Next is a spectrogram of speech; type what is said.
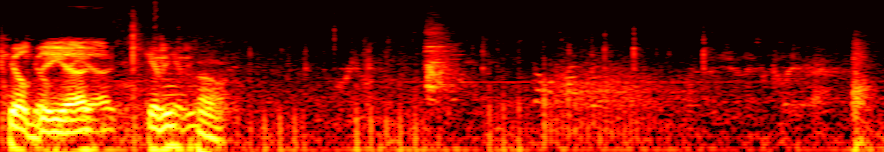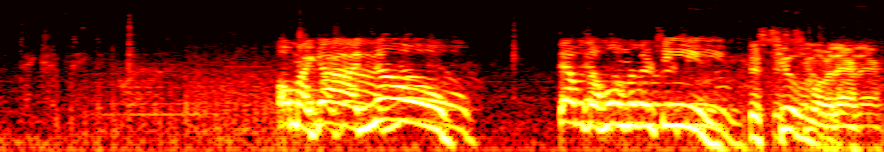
Killed the, uh, Gibby. Oh, Oh my god, no! That was a whole nother team! There's two of them over there.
